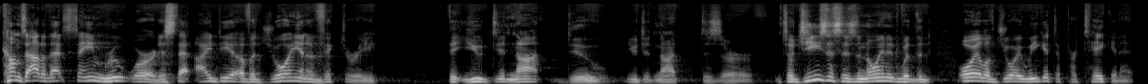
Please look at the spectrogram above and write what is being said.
comes out of that same root word. It's that idea of a joy and a victory that you did not do, you did not deserve. And so Jesus is anointed with the oil of joy. We get to partake in it.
